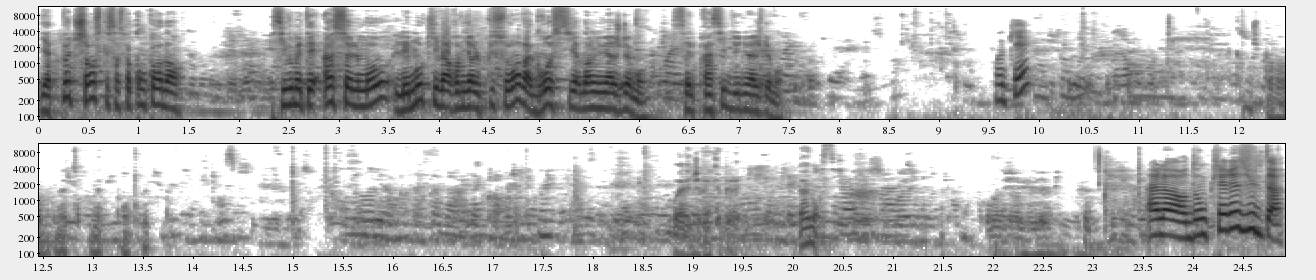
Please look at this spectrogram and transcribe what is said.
il y a peu de chances que ça soit concordant. Et si vous mettez un seul mot, les mots qui va revenir le plus souvent va grossir dans le nuage de mots. C'est le principe du nuage de mots. Ok Comment je peux remettre, mettre mon truc? Ouais, j'ai récupéré. Ah non. Alors, donc les résultats.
